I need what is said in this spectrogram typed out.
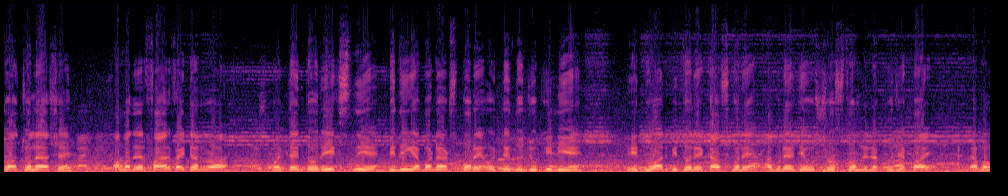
ধোয়া চলে আসে। আমাদের ফায়ার ফাইটাররা অত্যন্ত রিস্ক নিয়ে বিদিং অ্যাবার্ডার্স পরে অত্যন্ত ঝুঁকি নিয়ে এই দুয়ার ভিতরে কাজ করে আগুনের যে উৎসস্থল এটা খুঁজে পায় এবং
